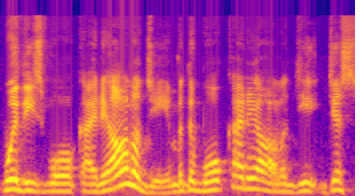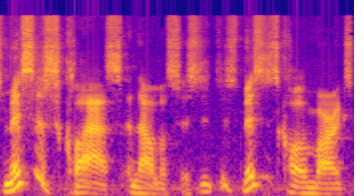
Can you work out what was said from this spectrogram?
with these woke ideology. But the woke ideology dismisses class analysis. It dismisses Karl Marx.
